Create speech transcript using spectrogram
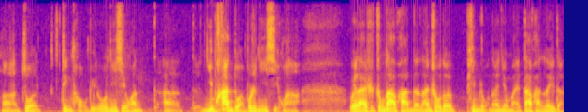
啊做定投，比如你喜欢啊，您判断不是您喜欢啊，未来是中大盘的蓝筹的品种，那你就买大盘类的。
